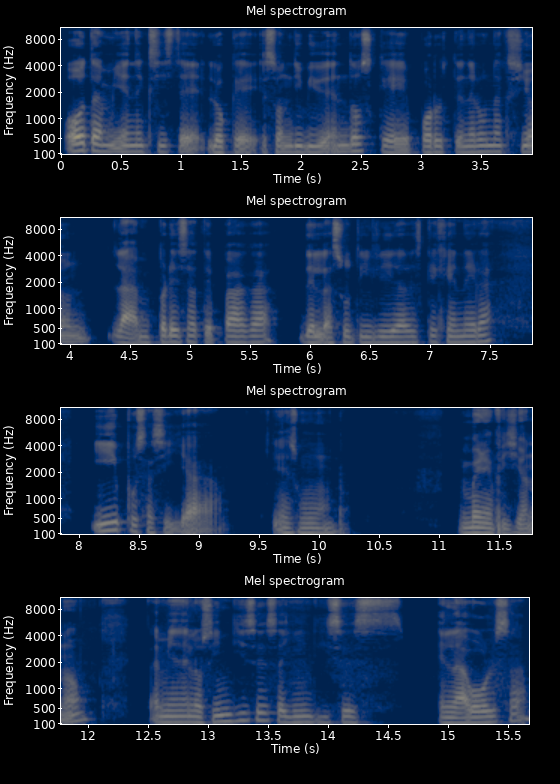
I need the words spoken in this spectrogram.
o también existe lo que son dividendos que por tener una acción la empresa te paga de las utilidades que genera y pues así ya tienes un beneficio, ¿no? También en los índices, hay índices en la bolsa,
